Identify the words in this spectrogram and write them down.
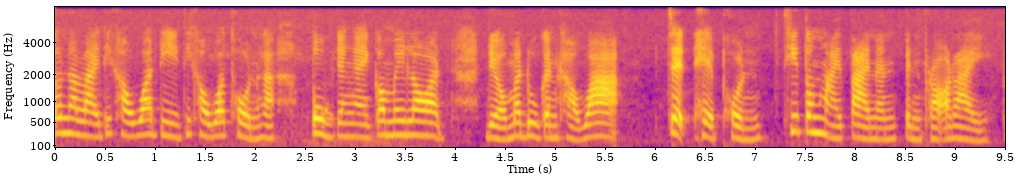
ต้นอะไรที่เขาว่าดีที่เขาว่าทนนะคะปลูกยังไงก็ไม่รอด เดี๋ยวมาดูกันค่ะว่า 7 เหตุผลที่ต้นไม้ตายนั้นเป็นเพราะอะไรไป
